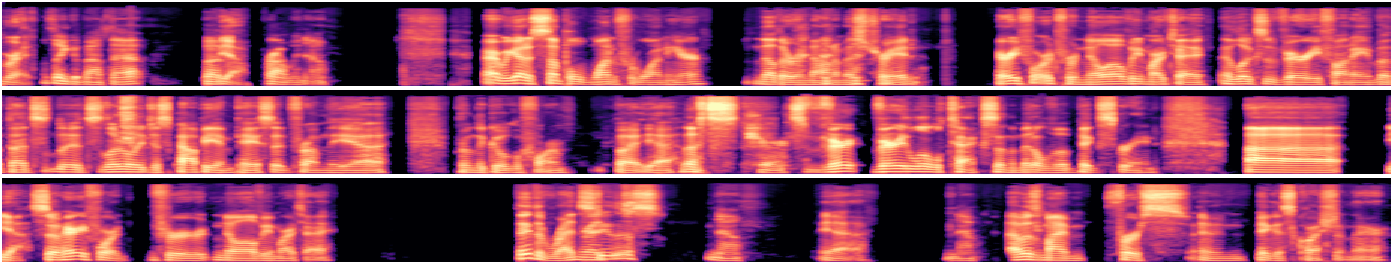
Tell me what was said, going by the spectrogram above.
right I'll think about that, but Yeah. probably no. all right we got a simple one for one here another anonymous trade harry ford for no lv marte it looks very funny but that's it's literally just copy and pasted from the uh from the google form but yeah that's Sure. it's very very little text in the middle of a big screen uh yeah so harry ford for Noelvi Marte i think the reds, do this No, yeah no. that was my first and biggest question there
